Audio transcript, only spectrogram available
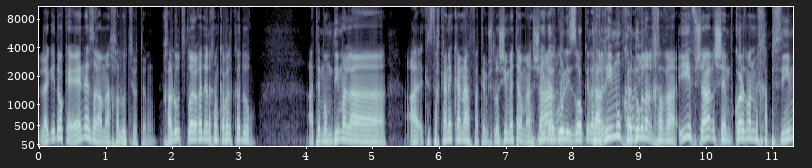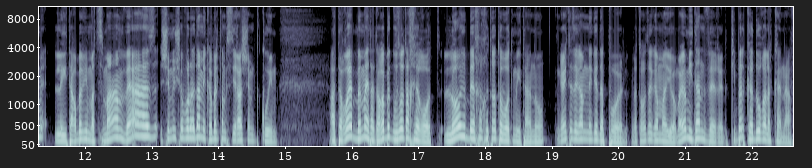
להגיד, אוקיי, אין עזרה מהחלוץ יותר. חלוץ לא יורד אליכם לקבל כדור. אתם עומדים על, ה... כשחקני כנף, אתם 30 מטר מהשער, תדאגו לזרוק אליו. תרימו כדור. לרחבה. אי אפשר שהם כל הזמן מחפשים להתערבב עם עצמם, ואז שמישהו יבוא לידם יקבל את המסירה שהם תקועים. אתה רואה, באמת, אתה רואה בקבוצות אחרות, לא בהכרח יותר טובות מאיתנו, ראית את זה גם נגד הפועל, ואתה רואה את זה גם היום. היום עידן ורד קיבל כדור על הכנף,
